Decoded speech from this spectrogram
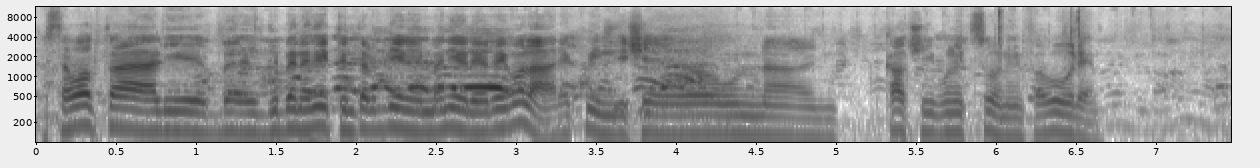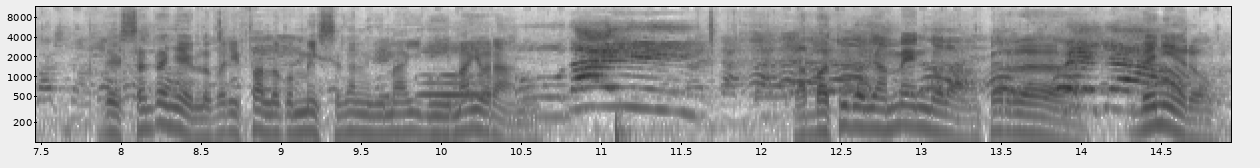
Questa volta Di Benedetto interviene in maniera irregolare quindi c'è un eh, calcio di punizione in favore del Sant'Agnello per il fallo commesso danni di, Mai- di Maiorano. La battuta di Amendola per eh, Veniero.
